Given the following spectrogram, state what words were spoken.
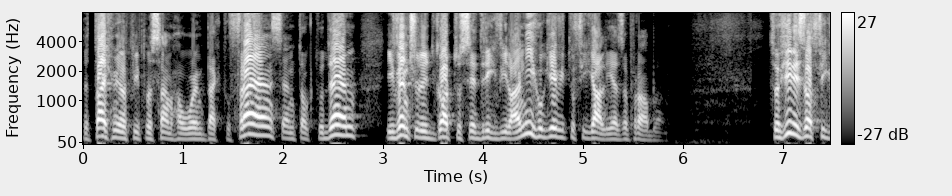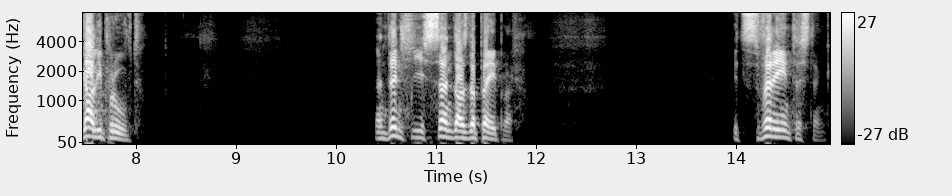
the Teichmüller people somehow went back to France and talked to them. Eventually it got to Cédric Villani who gave it to Figalli as a problem. So here is what Figalli proved. And then he sent us the paper. It's very interesting.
